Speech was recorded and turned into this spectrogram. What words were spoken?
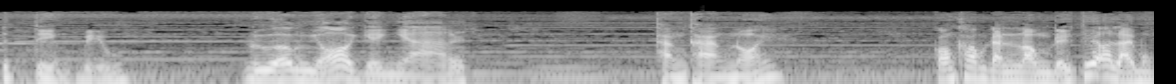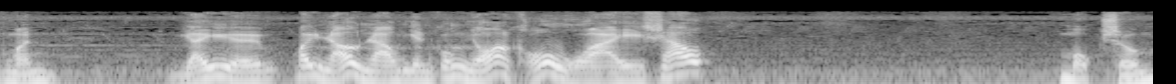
ít tiền biểu. Đưa con nhỏ về nhà. Thằng thàng nói Con không đành lòng để tía ở lại một mình. Vậy bây nỡ nào nhìn con nhỏ khổ hoài sao Một sớm.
